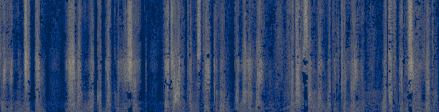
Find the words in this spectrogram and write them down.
سيء جدا لأنه وقبل كل شيء يجعلك مستيقظا طوال الليل فتخسر نوم تلك الليلة وتفقد شهيتك.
